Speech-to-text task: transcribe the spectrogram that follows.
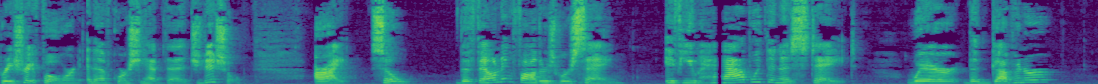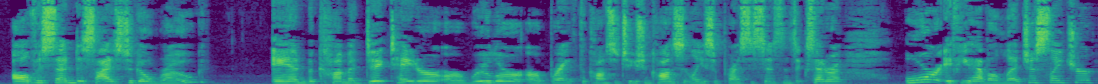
pretty straightforward. And then, of course, you have the judicial. All right. So the founding fathers were saying if you have within a state where the governor all of a sudden decides to go rogue and become a dictator or a ruler or break the constitution constantly suppress the citizens etc or if you have a legislature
